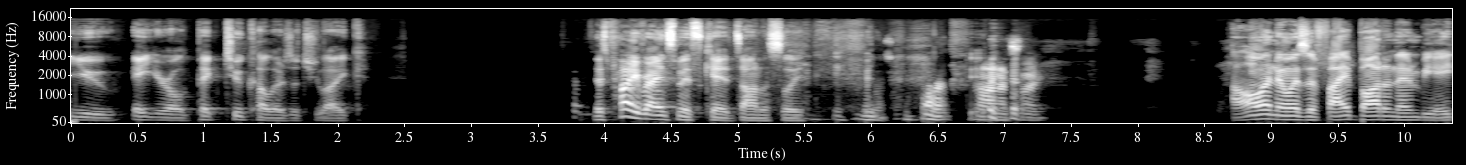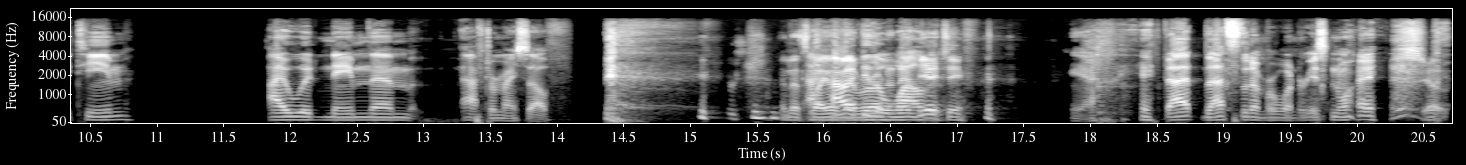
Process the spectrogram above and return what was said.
you eight year old, pick two colors that you like. It's probably Ryan Smith's kids, honestly. Honestly. All I know is if I bought an NBA team, I would name them after myself. And that's why you'll How never the run an NBA team. Yeah, that that's the number one reason why. Yep.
